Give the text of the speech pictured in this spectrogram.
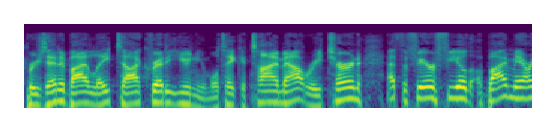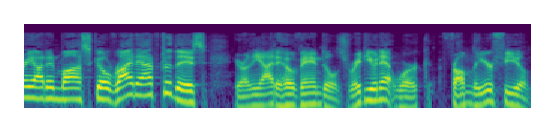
presented by Latah Credit Union. We'll take a timeout, return at the Fairfield by Marriott in Moscow right after this here on the Idaho Vandals Radio Network from Learfield.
